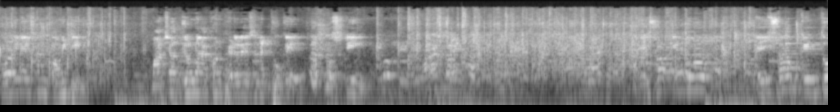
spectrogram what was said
কোঅর্ডিনেশন কমিটি বাঁচার জন্য এখন ফেডারেশনে ঢুকে পোস্টিং এইসব কিন্তু এইসব কিন্তু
